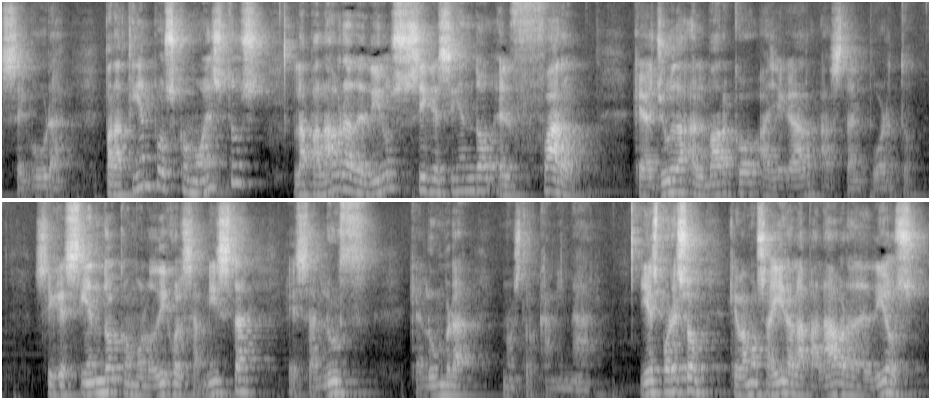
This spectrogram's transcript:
segura. Para tiempos como estos, la palabra de Dios sigue siendo el faro que ayuda al barco a llegar hasta el puerto. Sigue siendo, como lo dijo el salmista, esa luz que alumbra nuestro caminar. Y es por eso que vamos a ir a la palabra de Dios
